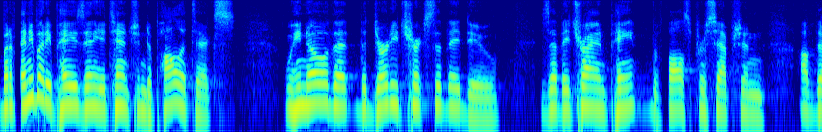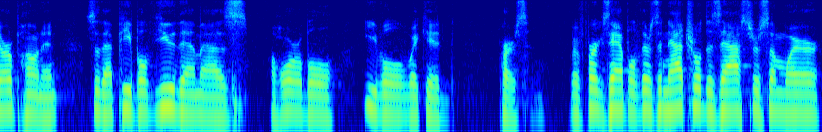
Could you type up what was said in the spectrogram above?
But if anybody pays any attention to politics, we know that the dirty tricks that they do is that they try and paint the false perception of their opponent so that people view them as a horrible, evil, wicked person. But for example, if there's a natural disaster somewhere,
